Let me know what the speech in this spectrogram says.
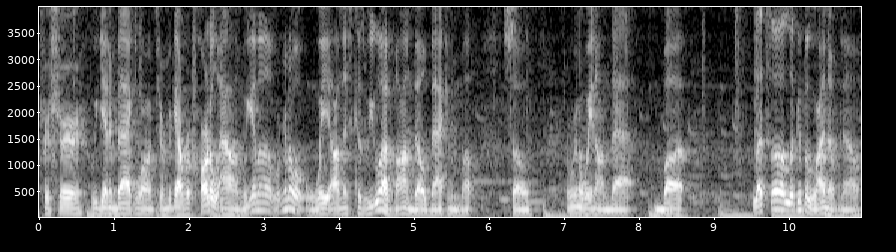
for sure. We get him back long term. We got Ricardo Allen. We're gonna we're gonna wait on this because we do have Vonn Bell backing him up. So we're gonna wait on that. But let's uh look at the lineup now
